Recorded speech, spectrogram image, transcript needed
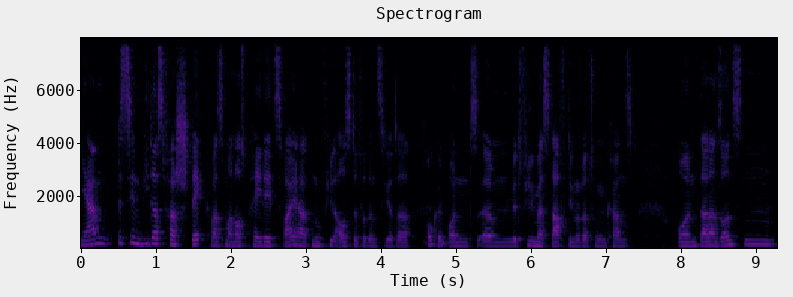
ja ein bisschen wie das Versteck, was man aus Payday 2 hat, nur viel ausdifferenzierter Okay. und ähm, mit viel mehr Stuff, den du da tun kannst. Und dann ansonsten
